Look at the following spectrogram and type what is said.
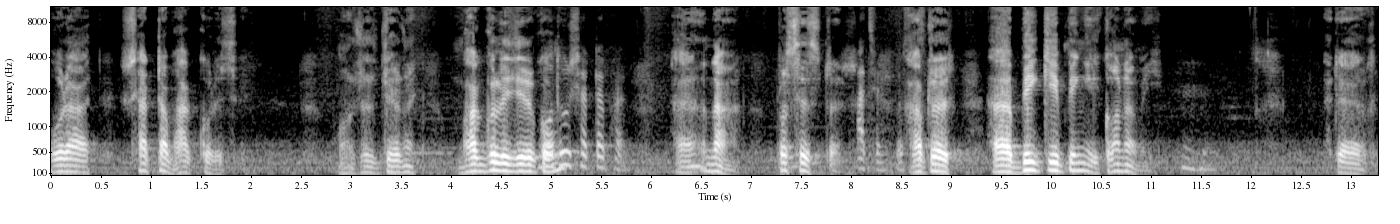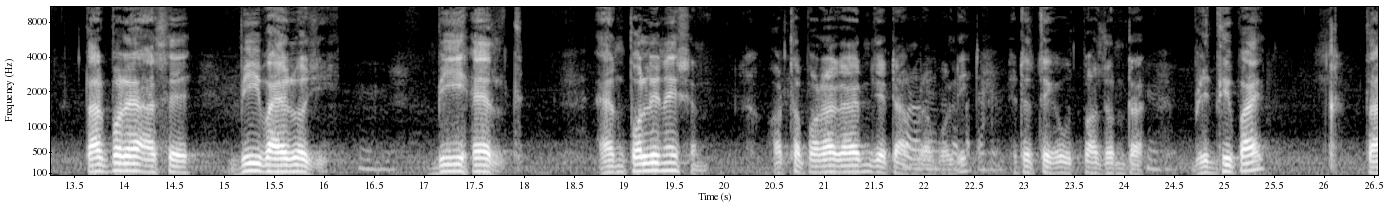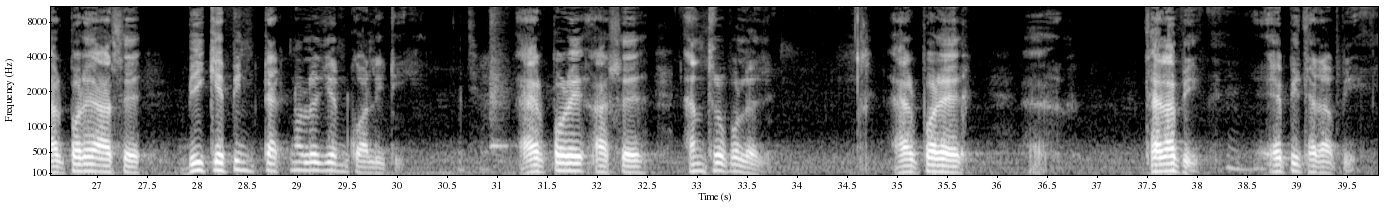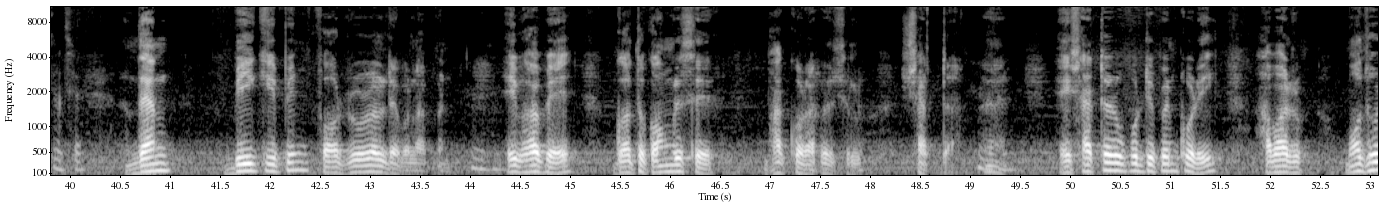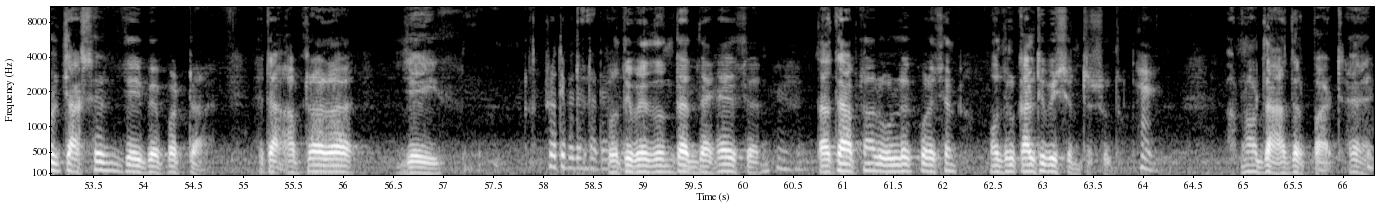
ওরা সাতটা ভাগ করেছে। ভাগগুলি যেরকম। হ্যাঁ, না প্রসেসটার। আচ্ছা আফটার বি কিপিং ইকোনমি এটা তারপরে আছে bee biology bee health and pollination অর্থাৎ পরাগায়ন যেটা আমরা বলি হ্যাঁ। এটা থেকে উৎপাদনটা বৃদ্ধি পায়। তারপরে আছে bee keeping technology and quality এরপরে আসে অ্যান্থ্রোপোলজি এরপরে therapy apitherapy therapy then bee keeping for rural development এইভাবে গত কংগ্রেসে ভাগ করা হয়েছিল সারটা হ্যাঁ এই সারটার উপর ডিপেন্ড করেই আবার মধুর চাষের যে ব্যাপারটা এটা আপনারা যেই প্রতিবেদনটা দেখাইছেন তাতে আপনারা উল্লেখ করেছেন মধুর কাল্টিভেশনটা শুধু। হ্যাঁ। নট দ্য আদার পার্ট হ্যাঁ।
